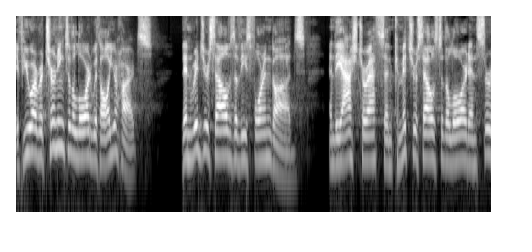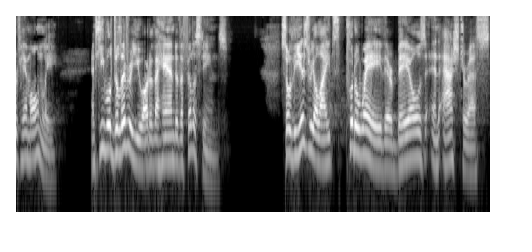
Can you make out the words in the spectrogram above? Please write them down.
If you are returning to the Lord with all your hearts, then rid yourselves of these foreign gods and the Ashtoreths and commit yourselves to the Lord and serve him only and he will deliver you out of the hand of the Philistines. So the Israelites put away their Baals and Ashtoreths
